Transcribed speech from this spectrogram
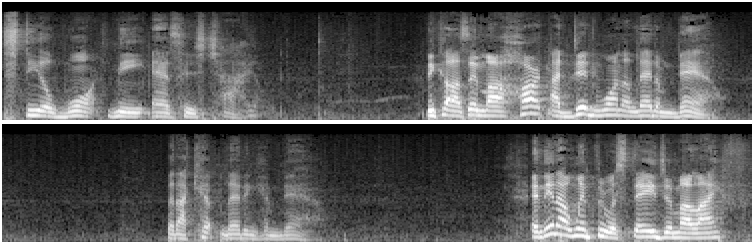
still want me as his child? Because in my heart, I didn't want to let him down, but I kept letting him down. And then I went through a stage in my life,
